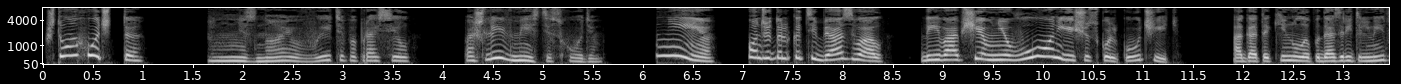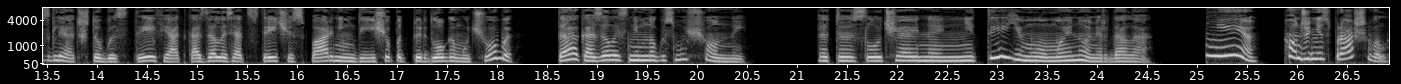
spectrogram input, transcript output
«Что он хочет-то?» «Не знаю, выйти попросил. Пошли вместе сходим». «Не, он же только тебя звал. Да и вообще мне вон еще сколько учить». Агата кинула подозрительный взгляд, чтобы Стефи отказалась от встречи с парнем, да еще под предлогом учебы. Та оказалась немного смущенной. «Это, случайно, не ты ему мой номер дала?» «Не, он же не спрашивал».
